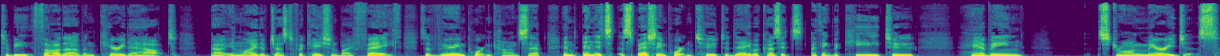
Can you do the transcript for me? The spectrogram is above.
to be thought of and carried out uh, in light of justification by faith. It's a very important concept, and and it's especially important to today because it's I think the key to having strong marriages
